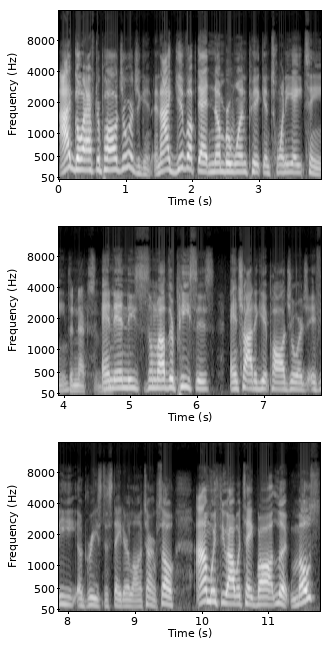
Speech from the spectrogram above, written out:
I'd go after Paul George again, and I give up that number one pick in 2018, the next, and then these some other pieces, and try to get Paul George if he agrees to stay there long term. So I'm with you. I would take Ball. Look, most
